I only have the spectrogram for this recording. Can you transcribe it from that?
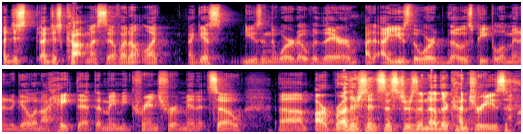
I just I just caught myself. I don't like. I guess using the word over there, I, I used the word those people a minute ago, and I hate that. That made me cringe for a minute. So, um, our brothers and sisters in other countries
